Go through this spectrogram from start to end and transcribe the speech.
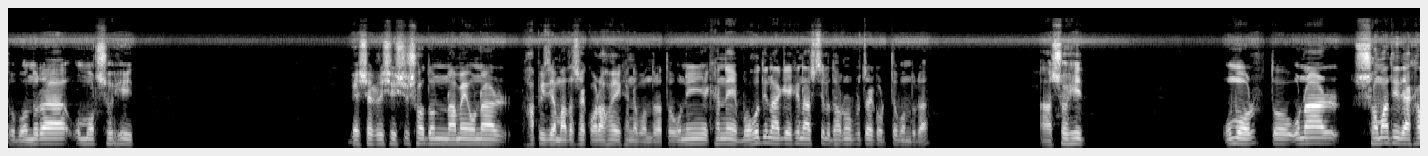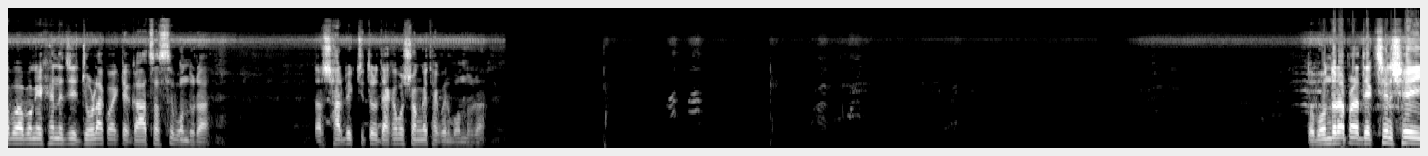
তো বন্ধুরা উমর শহীদ বেসরকারি শিশু সদন নামে ওনার হাফিজে মাদ্রাসা করা হয় এখানে বন্ধুরা। তো উনি এখানে বহুদিন আগে এখানে আসছিল, ধর্ম প্রচার করতে বন্ধুরা। শহীদ উমর, তো ওনার সমাধি দেখাবো এবং এখানে যে জোড়া কয়েকটা গাছ আছে বন্ধুরা, তার সার্বিক চিত্র দেখাবো, সঙ্গে থাকবেন বন্ধুরা। তো বন্ধুরা আপনারা দেখছেন সেই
